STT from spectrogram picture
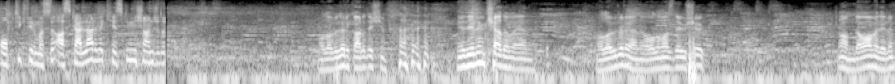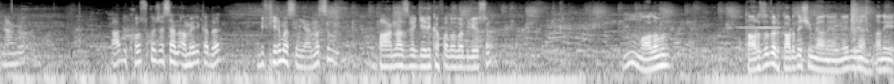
optik firması askerler ve keskin nişancıları Olabilir kardeşim. ne diyelim ki adama yani. Olabilir yani. Olmaz diye bir şey yok. Tamam devam edelim. Yani abi koskoca sen Amerika'da bir firmasın ya. Nasıl bağnaz ve geri kafalı olabiliyorsun? Hmm, adamın tarzıdır kardeşim yani ne diyeceksin hani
